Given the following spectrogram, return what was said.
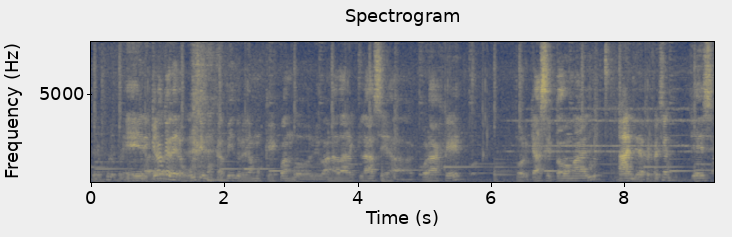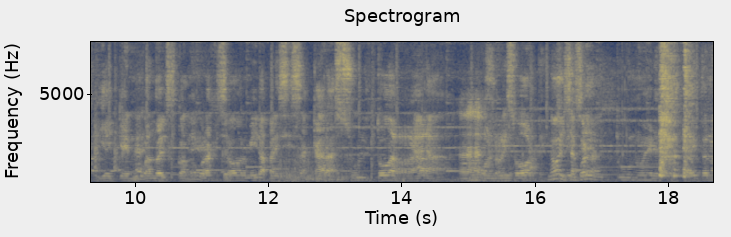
Te lo juro, pero- Eh, creo que de los últimos capítulos, digamos que es cuando le van a dar clases a Coraje porque hace todo mal. Ah, el de la perfección. Que es, y el que cuando él cuando Coraje se va a dormir aparece esa cara azul toda rara Ah, con sí. resortes. No, y se dice, acuerdan- Tú no eres perfecto, no,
